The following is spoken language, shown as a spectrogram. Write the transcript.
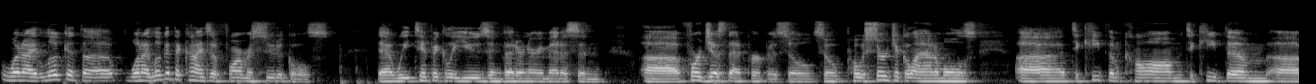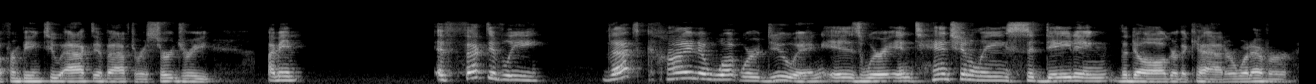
when I look at the when I look at the kinds of pharmaceuticals that we typically use in veterinary medicine uh, for just that purpose, so so post surgical animals uh, to keep them calm, to keep them uh, from being too active after a surgery. I mean, effectively, that's kind of what we're doing is we're intentionally sedating the dog or the cat or whatever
